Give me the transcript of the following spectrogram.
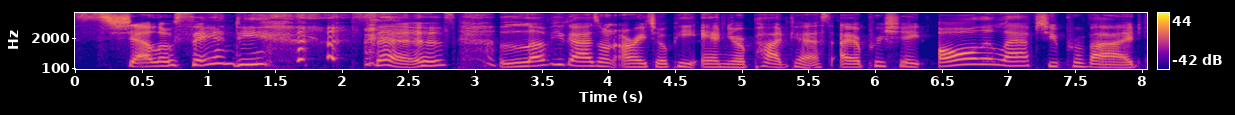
Shallow Sandy says, Love you guys on RHOP and your podcast. I appreciate all the laughs you provide.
